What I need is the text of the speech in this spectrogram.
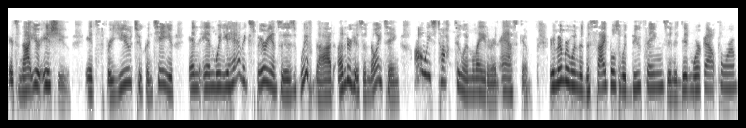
It's not your issue. It's for you to continue. And, and when you have experiences with God under His anointing, always talk to Him later and ask Him. Remember when the disciples would do things and it didn't work out for them?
